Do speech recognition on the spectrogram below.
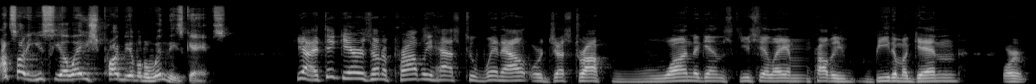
outside of UCLA, you should probably be able to win these games. Yeah, I think Arizona probably has to win out or just drop one against UCLA and probably beat them again or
